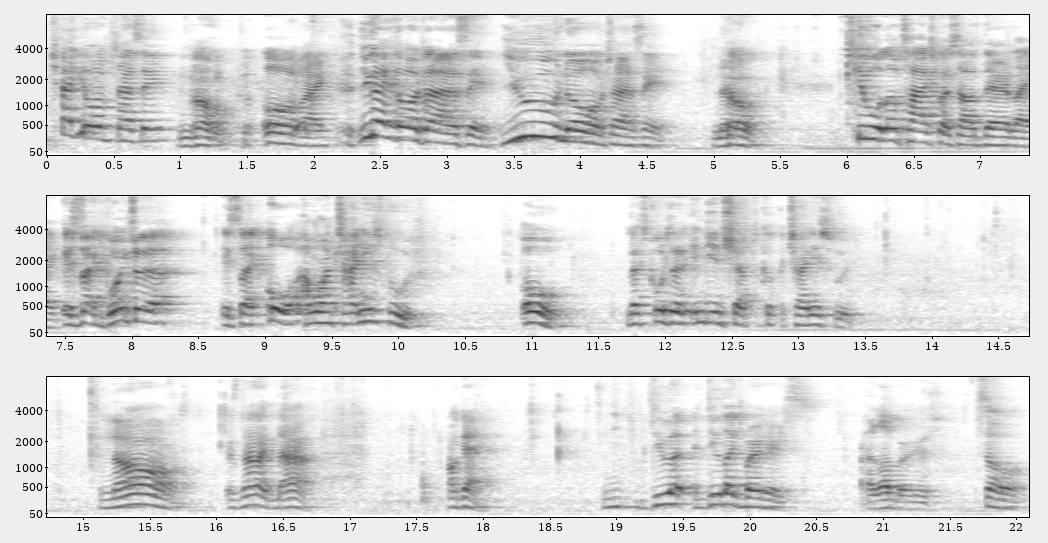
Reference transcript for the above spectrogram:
try to get what I'm trying to say? No. Oh my! You guys know what I'm trying to say. You know what I'm trying to say. No. People love Thai Express out there, like It's like going to, it's like, oh, I want Chinese food. Oh, let's go to an Indian chef to cook a Chinese food. no, it's not like that. Okay. Do you, do you like burgers? I love burgers. So,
